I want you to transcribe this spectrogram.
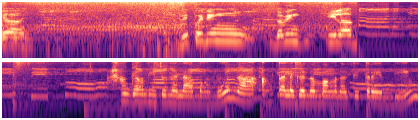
Yan. Di pwedeng gawing ilab. Hanggang dito na lamang muna ang talaga namang nagtitrending,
